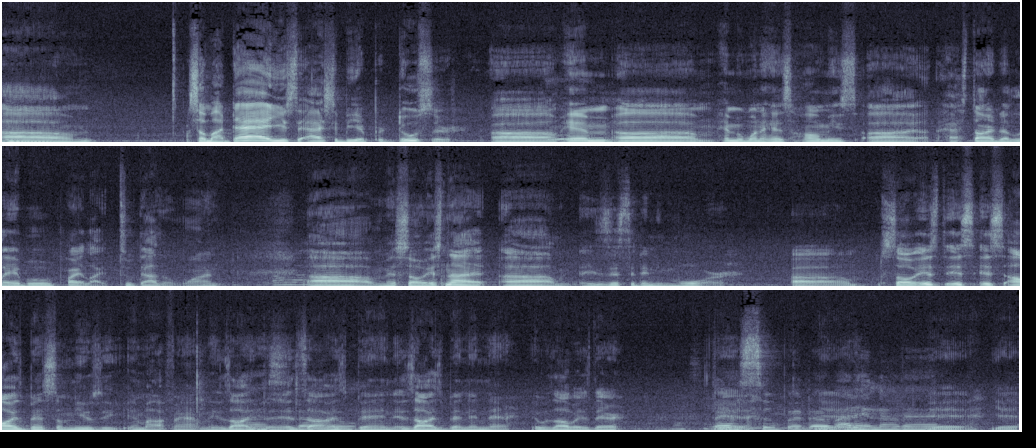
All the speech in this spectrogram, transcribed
Um, so my dad used to actually be a producer. Um, him, um, him and one of his homies uh, had started a label probably like 2001. Um, and so it's not um, existed anymore. Um, so it's it's it's always been some music in my family. It's always That's been it's always been it's always been in there. It was always there. That's Yeah. super dope. Yeah. I didn't know that. Yeah, yeah.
